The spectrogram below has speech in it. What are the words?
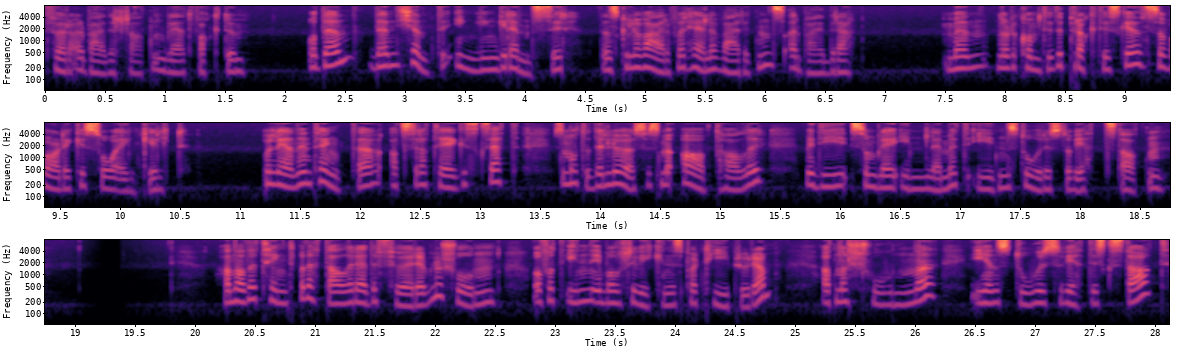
før arbeiderstaten ble et faktum. Og den, den kjente ingen grenser, den skulle være for hele verdens arbeidere. Men når det kom til det praktiske, så var det ikke så enkelt. Og Lenin tenkte at strategisk sett så måtte det løses med avtaler med de som ble innlemmet i den store sovjetstaten. Han hadde tenkt på dette allerede før revolusjonen og fått inn i bolsjevikenes partiprogram at nasjonene i en stor sovjetisk stat,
